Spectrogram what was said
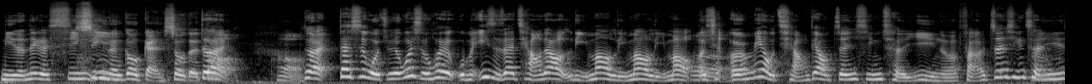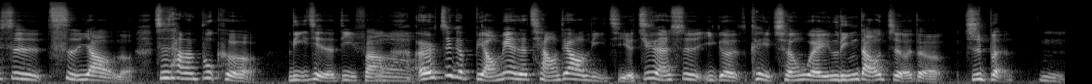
你的那个心心能够感受得到。嗯对，但是我觉得为什么会我们一直在强调礼貌、礼貌、礼貌，而且嗯而没有强调真心诚意呢？反而真心诚嗯意是次要了，这是他们不可理解的地方。嗯而这个表面的强调礼节，居然是一个可以成为领导者的资本。嗯，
